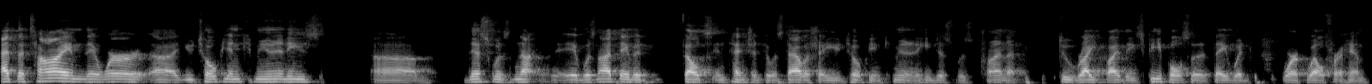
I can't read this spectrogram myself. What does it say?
at the time, there were, uh, utopian communities. Um, this was not, it was not David Felt's intention to establish a utopian community. He just was trying to do right by these people so that they would work well for him.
